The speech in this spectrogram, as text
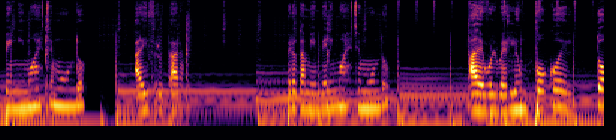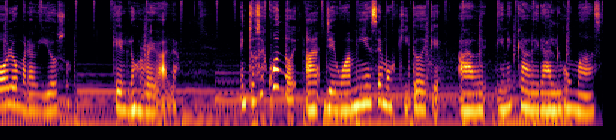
venimos a este mundo a disfrutar, pero también venimos a este mundo a devolverle un poco de todo lo maravilloso que Él nos regala. Entonces cuando ah, llegó a mí ese mosquito de que tiene que haber algo más,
